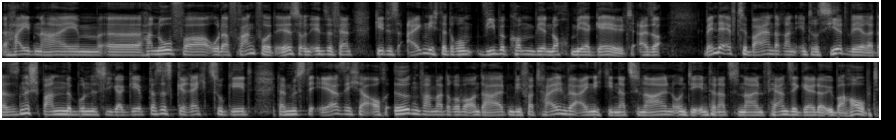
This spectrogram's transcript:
Heidenheim, äh, Hannover oder Frankfurt ist. Und insofern geht es eigentlich darum, wie bekommen wir noch mehr Geld. Also wenn der FC Bayern daran interessiert wäre, dass es eine spannende Bundesliga gibt, dass es gerecht zugeht, dann müsste er sich ja auch irgendwann mal darüber unterhalten, wie verteilen wir eigentlich die nationalen und die internationalen Fernsehgelder überhaupt.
